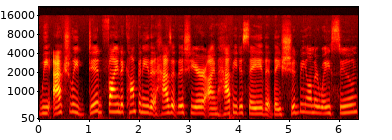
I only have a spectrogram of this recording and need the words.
We actually did find a company that has it this year. I'm happy to say that they should be on their way soon.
